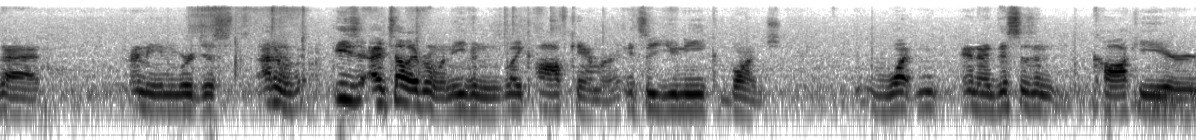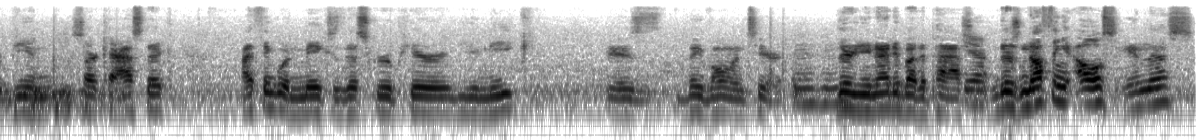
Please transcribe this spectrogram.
that, I mean, we're just, I don't know. Easy, I tell everyone, even like off camera, it's a unique bunch. What, and I- this isn't cocky or being sarcastic. I think what makes this group here unique is they volunteer. They're united by the passion. Yeah. There's nothing else in this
